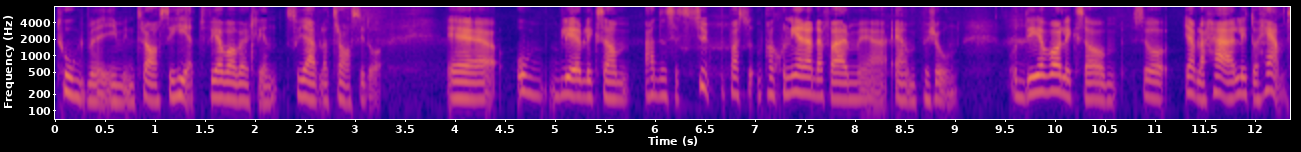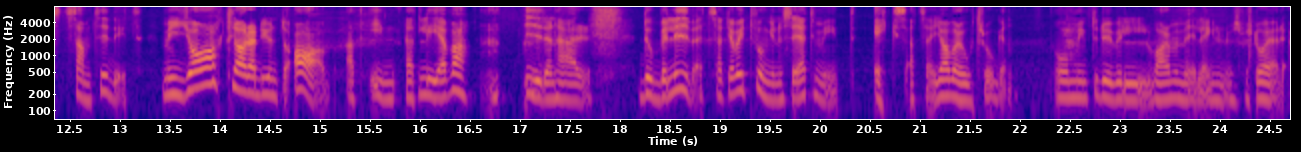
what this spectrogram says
tog mig i min trasighet. För jag var verkligen så jävla trasig då. Eh, och blev liksom, hade en superpassionerad affär med en person. Och det var liksom så jävla härligt och hemskt samtidigt. Men jag klarade ju inte av att, in, att leva i den här dubbellivet. Så att jag var ju tvungen att säga till mitt ex att här, jag var otrogen. Och om inte du vill vara med mig längre nu så förstår jag det.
